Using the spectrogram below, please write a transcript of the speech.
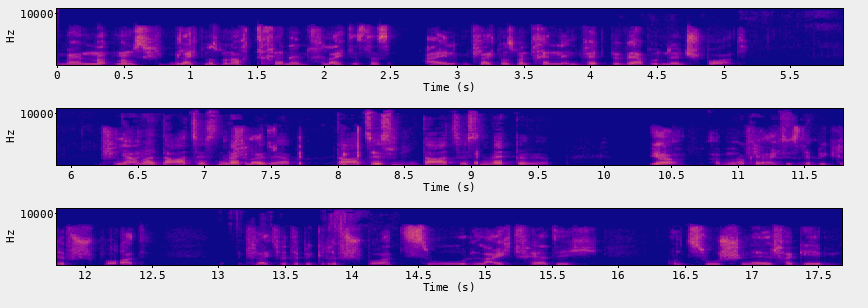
man, man muss, vielleicht muss man auch trennen. Vielleicht ist das ein, vielleicht muss man trennen in Wettbewerb und in Sport. Vielleicht. Ja, aber Darts ist ein und Wettbewerb. Darts ist, Darts ist ein Wettbewerb. Ja, aber okay. vielleicht ist der Begriff Sport, vielleicht wird der Begriff Sport zu leichtfertig und zu schnell vergeben.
